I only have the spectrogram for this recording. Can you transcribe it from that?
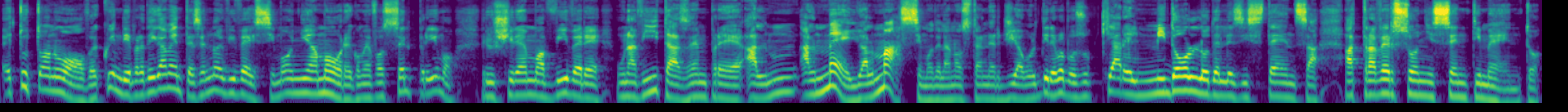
è tutto nuovo. E quindi praticamente se noi vivessimo ogni amore come fosse il primo, riusciremmo a vivere una vita sempre al, al, meglio, al massimo della nostra energia, vuol dire proprio succhiare il midollo dell'esistenza attraverso ogni sentimento.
